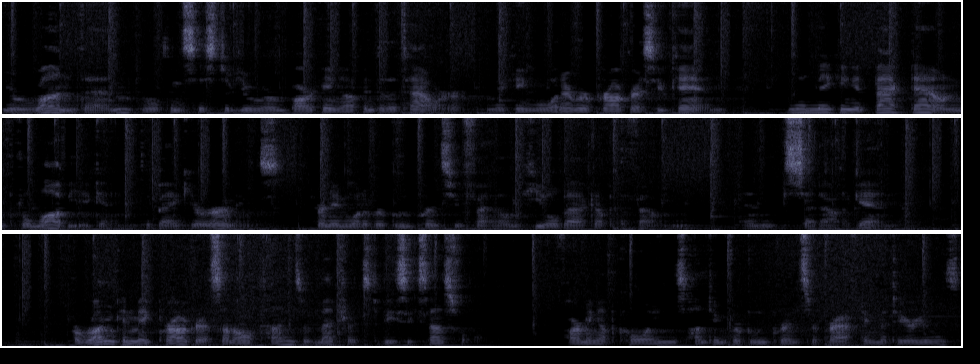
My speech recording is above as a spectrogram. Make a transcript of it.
Your run, then, will consist of you embarking up into the tower, making whatever progress you can, and then making it back down into the lobby again to bank your earnings, turn in whatever blueprints you found, heal back up at the fountain, and set out again. A run can make progress on all kinds of metrics to be successful. Farming up coins, hunting for blueprints or crafting materials,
